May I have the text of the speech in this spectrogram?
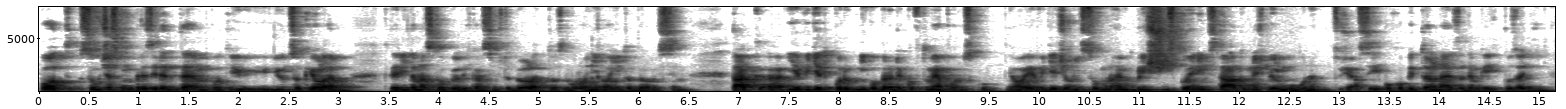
Pod současným prezidentem, pod Jun Suk Yolem, který tam nastoupil, teďka myslím, že to bylo letos, nebo loni, loni to bylo, myslím, tak eh, je vidět podobný obrat jako v tom Japonsku. Jo, je vidět, že oni jsou mnohem blížší spojeným státům, než byl Moon, což je asi i pochopitelné vzhledem k jejich pozadí.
